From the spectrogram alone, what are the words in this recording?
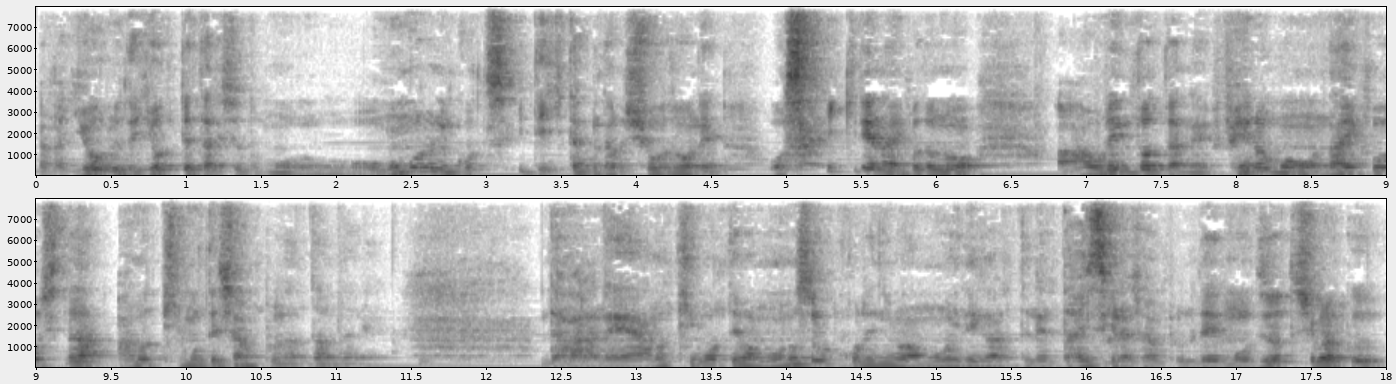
なんか夜で酔ってたりするともうおもむろにこうついていきたくなる衝動をね抑えきれないほどのあ俺にとってはねフェロモンを内包したあのティモテシャンプーだったんだね。だからねあのティモテはものすごくこれには思い出があってね大好きなシャンプーでもうずっとしばらく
